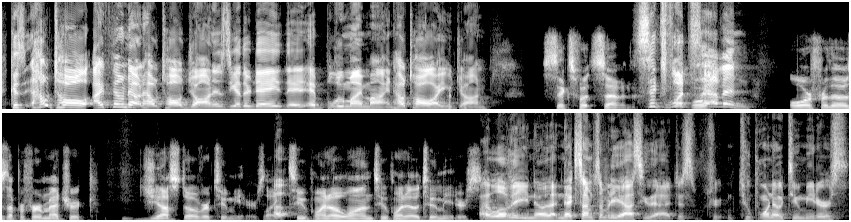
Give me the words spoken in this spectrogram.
Because how tall? I found out how tall John is the other day. It, it blew my mind. How tall are you, John? Six foot seven. Six foot well, seven. Or for those that prefer metric, just over two meters, like Uh, 2.01, 2.02 meters. I love that you know that. Next time somebody asks you that, just 2.02 meters.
